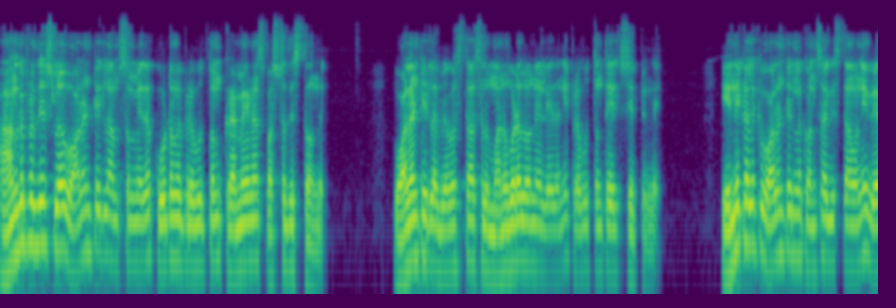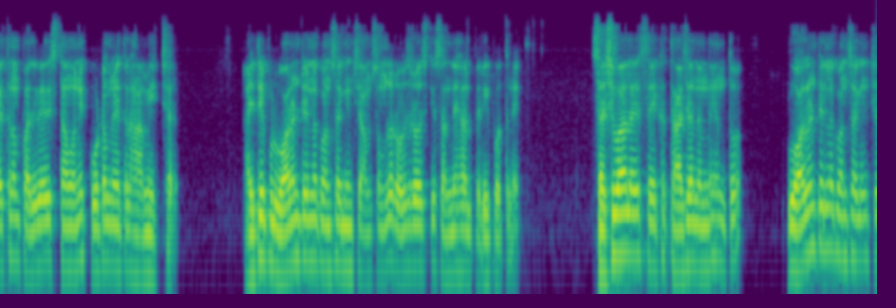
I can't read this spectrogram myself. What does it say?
ఆంధ్రప్రదేశ్‌లో వాలంటీర్ల అంశం మీద కూటమి ప్రభుత్వం క్రమేణా స్పష్టతిస్తోంది. వాలంటీర్ల వ్యవస్థ అసలు మనుగడలోనే లేదని ప్రభుత్వం తేల్చి చెప్పింది. ఎన్నికలకి వాలంటీర్లను కొనసాగిస్తామని, వేతనం 10,000 ఇస్తామని కూటమి నేతలు హామీ ఇచ్చారు. అయితే ఇప్పుడు వాలంటీర్లను కొనసాగించే అంశంలో రోజు రోజుకి సందేహాలు పెరిగిపోతున్నాయి. సచివాలయ శాఖ తాజా నిర్ణయంతో వాలంటీర్లను కొనసాగించే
